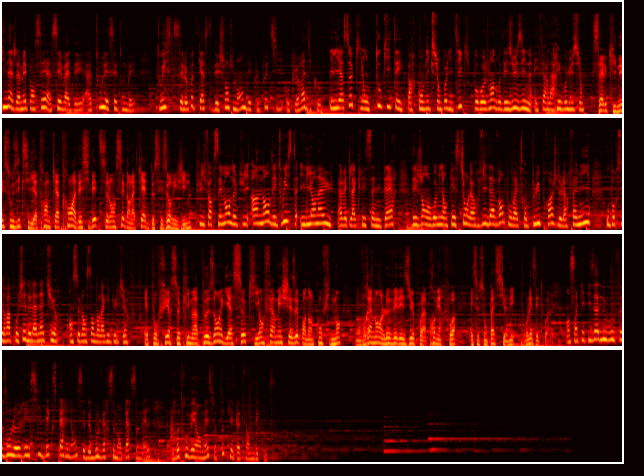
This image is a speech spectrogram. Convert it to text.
Qui n'a jamais pensé à s'évader, à tout laisser tomber? Twist, c'est le podcast des changements des plus petits aux plus radicaux. Il y a ceux qui ont tout quitté par conviction politique pour rejoindre des usines et faire la révolution. Celle qui, née sous X il y a 34 ans, a décidé de se lancer dans la quête de ses origines. Puis forcément, depuis un an, des twists, il y en a eu. Avec la crise sanitaire, des gens ont remis en question leur vie d'avant pour être plus proches de leur famille ou pour se rapprocher de la nature en se lançant dans l'agriculture. Et pour fuir ce climat pesant, il y a ceux qui, enfermés chez eux pendant le confinement, ont vraiment levé les yeux pour la première fois et se sont passionnés pour les étoiles. En cinq épisodes, nous vous faisons le récit d'expériences et de bouleversements personnels à retrouver en mai sur toutes les plateformes d'écoute.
